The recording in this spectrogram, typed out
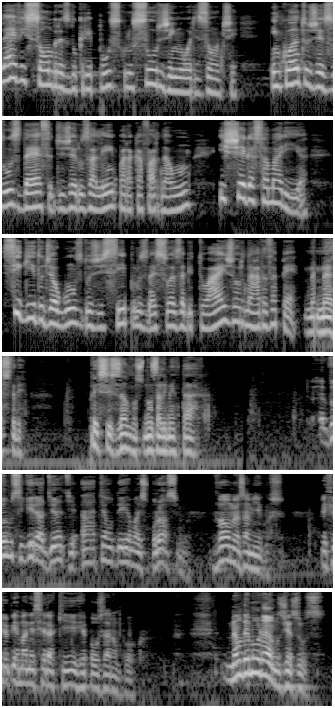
Leves sombras do crepúsculo surgem no horizonte, enquanto Jesus desce de Jerusalém para Cafarnaum e chega a Samaria, seguido de alguns dos discípulos nas suas habituais jornadas a pé. Mestre, precisamos nos alimentar. Vamos seguir adiante até a aldeia mais próxima. Vão, meus amigos. Prefiro permanecer aqui e repousar um pouco. Não demoramos, Jesus.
